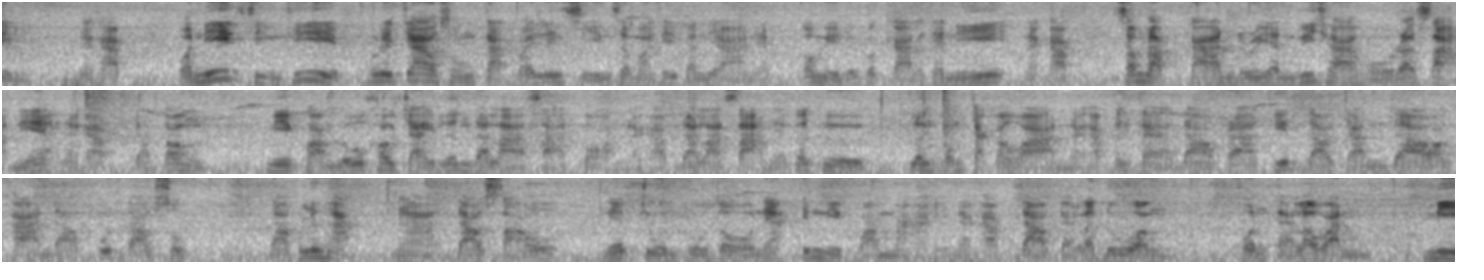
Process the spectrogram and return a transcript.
สิ่งนะครับ วันนี้สิ่งที่พระเจ้าทรงตรัสไว้เรื่องศีลสมาธิปัญญาเนี่ยก็มีด้วยประการลักษณะนี้นะครับสำหรับการเรียนวิชาโหราศาสตร์นี้นะครับจะต้อง มีความรู้เข้าใจเรื่องดาราศาสตร์ก่อนนะครับ ดาราศาสตร์เนี่ยก็คือเรื่องของจักรวาลนะครับ ตั้งแต่ดาวพระอาทิตย์ ดาวจันทร์ดาวอังคาร ดาวพุธดาวศุกร์ดาวพฤหัสนะดาวเสาร์เนปจูนพลูโตเนี่ยที่มีความหมายนะครับ ดาวแต่ละดวง คนแต่ละวันมี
